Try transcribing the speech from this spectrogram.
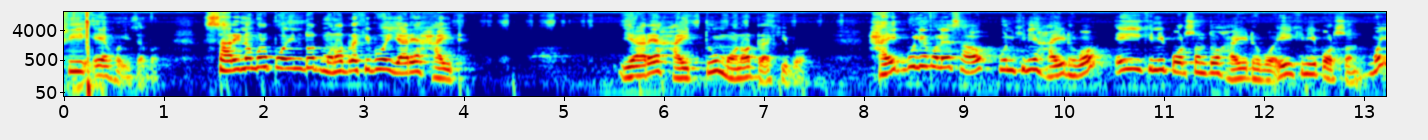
থ্ৰী এ হৈ যাব। চাৰি নম্বৰ পইণ্টত মনত ৰাখিব ইয়াৰে হাইট ইয়াৰে হাইটটো মনত ৰাখিব। হাইট বুলি ক'লে চাওক কোনখিনি হাইট হ'ব? এইখিনি পৰ্চনটো হাইট হ'ব এইখিনি পৰ্চন মই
